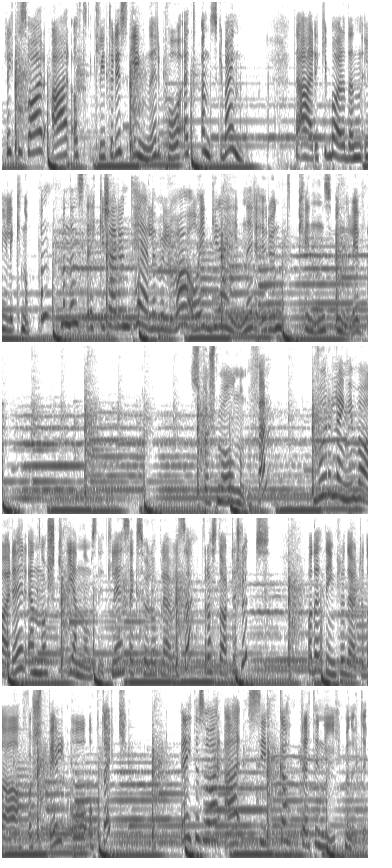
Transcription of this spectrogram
Riktig svar er at klitoris ligner på et ønskebein. Det er ikke bare den lille knoppen, men den strekker seg rundt hele vulva og i greiner rundt kvinnens underliv. Spørsmål nummer fem. Hvor lenge varer en norsk gjennomsnittlig seksuell opplevelse fra start til slutt? Og dette inkluderte da forspill og opptørk. Riktig svar er ca. 39 minutter.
